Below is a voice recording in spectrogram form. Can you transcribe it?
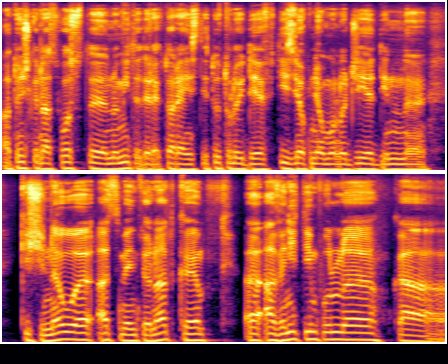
atunci când ați fost numită directoarea Institutului de Ftiziopneumologie din Chișinău, ați menționat că a venit timpul ca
